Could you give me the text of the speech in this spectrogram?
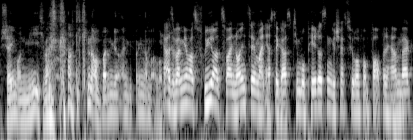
Shame on me, ich weiß gar nicht genau, wann wir angefangen haben, aber Ja, also bei mir war es Frühjahr 2019, mein erster Gast, Timo Petersen, Geschäftsführer vom VfL Herrenberg.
